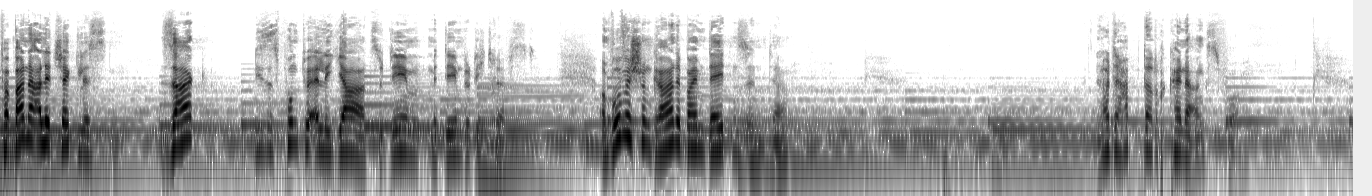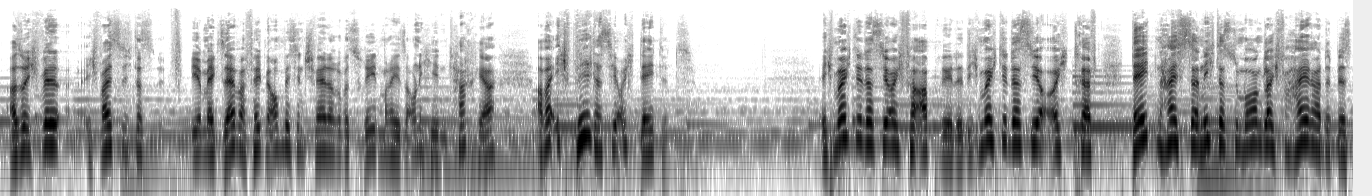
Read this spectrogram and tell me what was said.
Verbanne alle Checklisten. Sag dieses punktuelle Ja zu dem, mit dem du dich triffst. Und wo wir schon gerade beim Daten sind, ja. Leute, habt da doch keine Angst vor. Also ich will, ich weiß nicht, dass ihr merkt selber, fällt mir auch ein bisschen schwer darüber zu reden, mache ich jetzt auch nicht jeden Tag, ja. Aber ich will, dass ihr euch datet. Ich möchte, dass ihr euch verabredet. Ich möchte, dass ihr euch trefft. Daten heißt ja nicht, dass du morgen gleich verheiratet bist.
